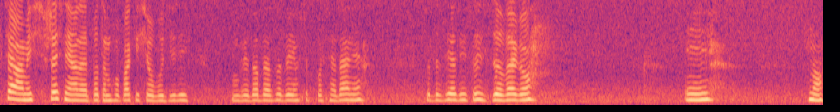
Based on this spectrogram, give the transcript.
chciałam iść wcześniej, ale potem chłopaki się obudzili. Mówię, dobra, zrobię im szybko śniadanie, żeby zjedli coś zdrowego i no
